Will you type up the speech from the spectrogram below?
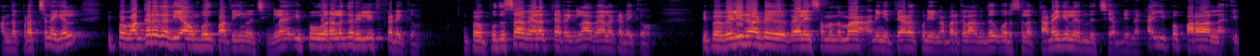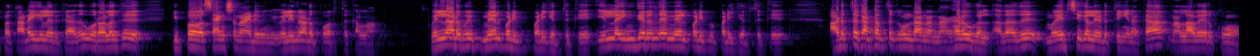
அந்த பிரச்சனைகள் இப்போ வக்ரகதி ஆகும்போது பார்த்தீங்கன்னு வச்சுங்களேன் இப்போ ஓரளவுக்கு ரிலீஃப் கிடைக்கும். இப்போ புதுசாக வேலை தேடுறீங்களா வேலை கிடைக்கும். இப்போ வெளிநாட்டு வேலை சம்மந்தமாக நீங்கள் தேடக்கூடிய நபர்களாக இருந்து ஒரு சில தடைகள் இருந்துச்சு அப்படின்னாக்கா இப்போ பரவாயில்ல. இப்போ தடைகள் இருக்காது. ஓரளவுக்கு இப்போ சேங்ஷன் ஆகிடுவீங்க வெளிநாடு போகிறதுக்கெல்லாம் வெளிநாடு போய் மேல் படிப்பு படிக்கிறதுக்கு இல்லை இங்கேருந்தே மேல் படிப்பு படிக்கிறதுக்கு அடுத்த கட்டத்துக்கு உண்டான நகர்வுகள் அதாவது முயற்சிகள் எடுத்தீங்கன்னாக்கா நல்லாவே இருக்கும்.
